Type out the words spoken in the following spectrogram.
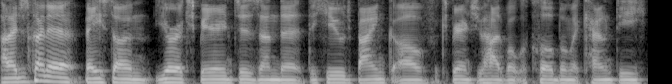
And i just kind of based on your experiences and the the huge bank of experience you had both with club and with county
